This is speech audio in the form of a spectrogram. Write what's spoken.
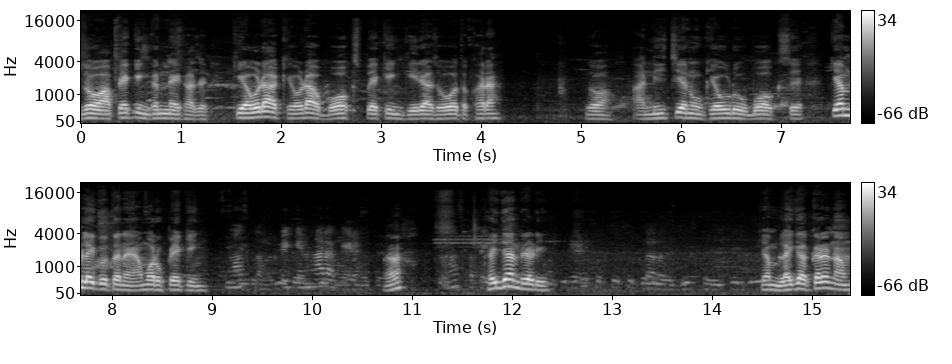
જો આ પેકિંગ કરી નાખ્યા છે. કેવડા કેવડા બોક્સ પેકિંગ કર્યા જોવો તો ખરા. જો, આ નીચેનું કેવડું બોક્સ છે. કેમ લાગ્યું તને અમારું પેકિંગ મસ્ત પેકિંગ હારા કર્યા હા? થઈ જાય ને રેડી કેમ લાગ્યા કરે ને આમ?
